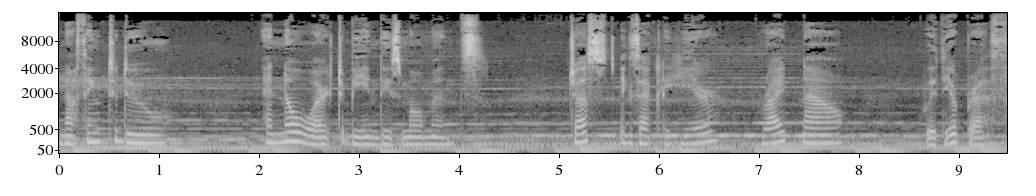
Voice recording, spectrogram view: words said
nothing to do, and nowhere to be in these moments. Just exactly here, right now with your breath.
